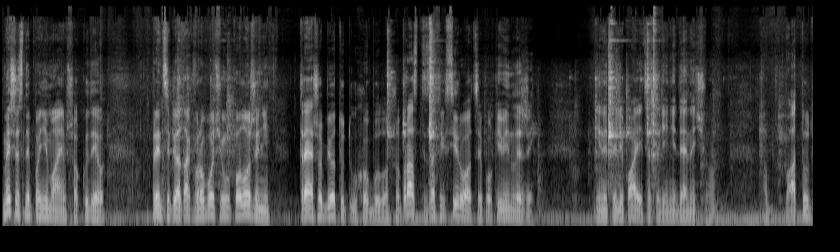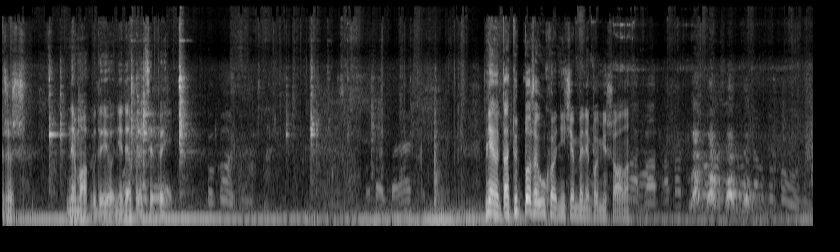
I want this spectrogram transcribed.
ми щось не розуміємо, що куди. В принципі, отак в робочому положенні треба, щоб його тут ухо було. Щоб раз ти зафіксував це, поки він лежить. І не теліпається тоді ніде нічого. А, а тут же ж нема куди його ніде прицепити. Показую. Отак береш. Ні, ну та тут теж ухо нічим би не помішало. Так, а, а так ну, раз, спочатку положено.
